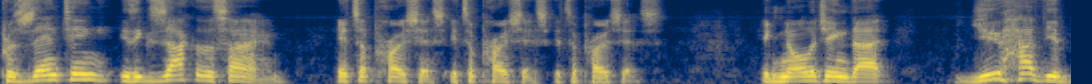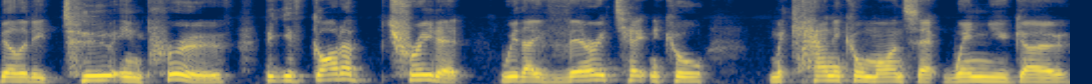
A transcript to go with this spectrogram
presenting is exactly the same. It's a process. It's a process. It's a process. Acknowledging that you have the ability to improve, but you've got to treat it with a very technical, mechanical mindset when you go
